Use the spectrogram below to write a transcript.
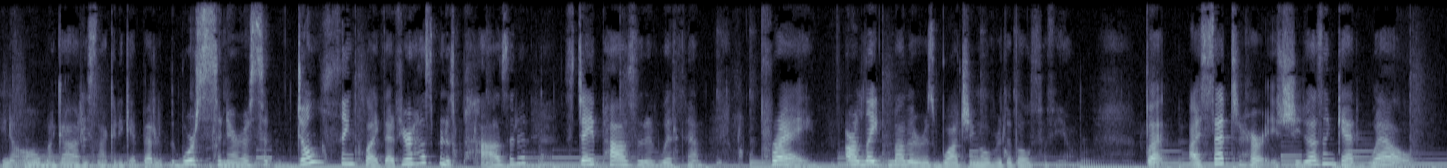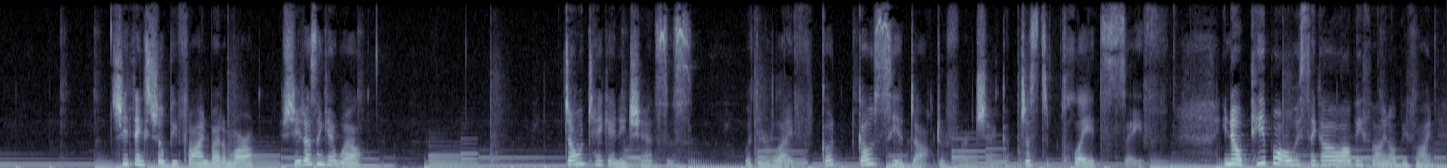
You know, oh my God, he's not going to get better. The worst scenario. Said, don't think like that. If your husband is positive, stay positive with him. Pray. Our late mother is watching over the both of you. But I said to her, if she doesn't get well, she thinks she'll be fine by tomorrow. If she doesn't get well, don't take any chances with your life. Go go see a doctor for a checkup just to play it safe. You know, people always think, "Oh, I'll be fine, I'll be fine."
